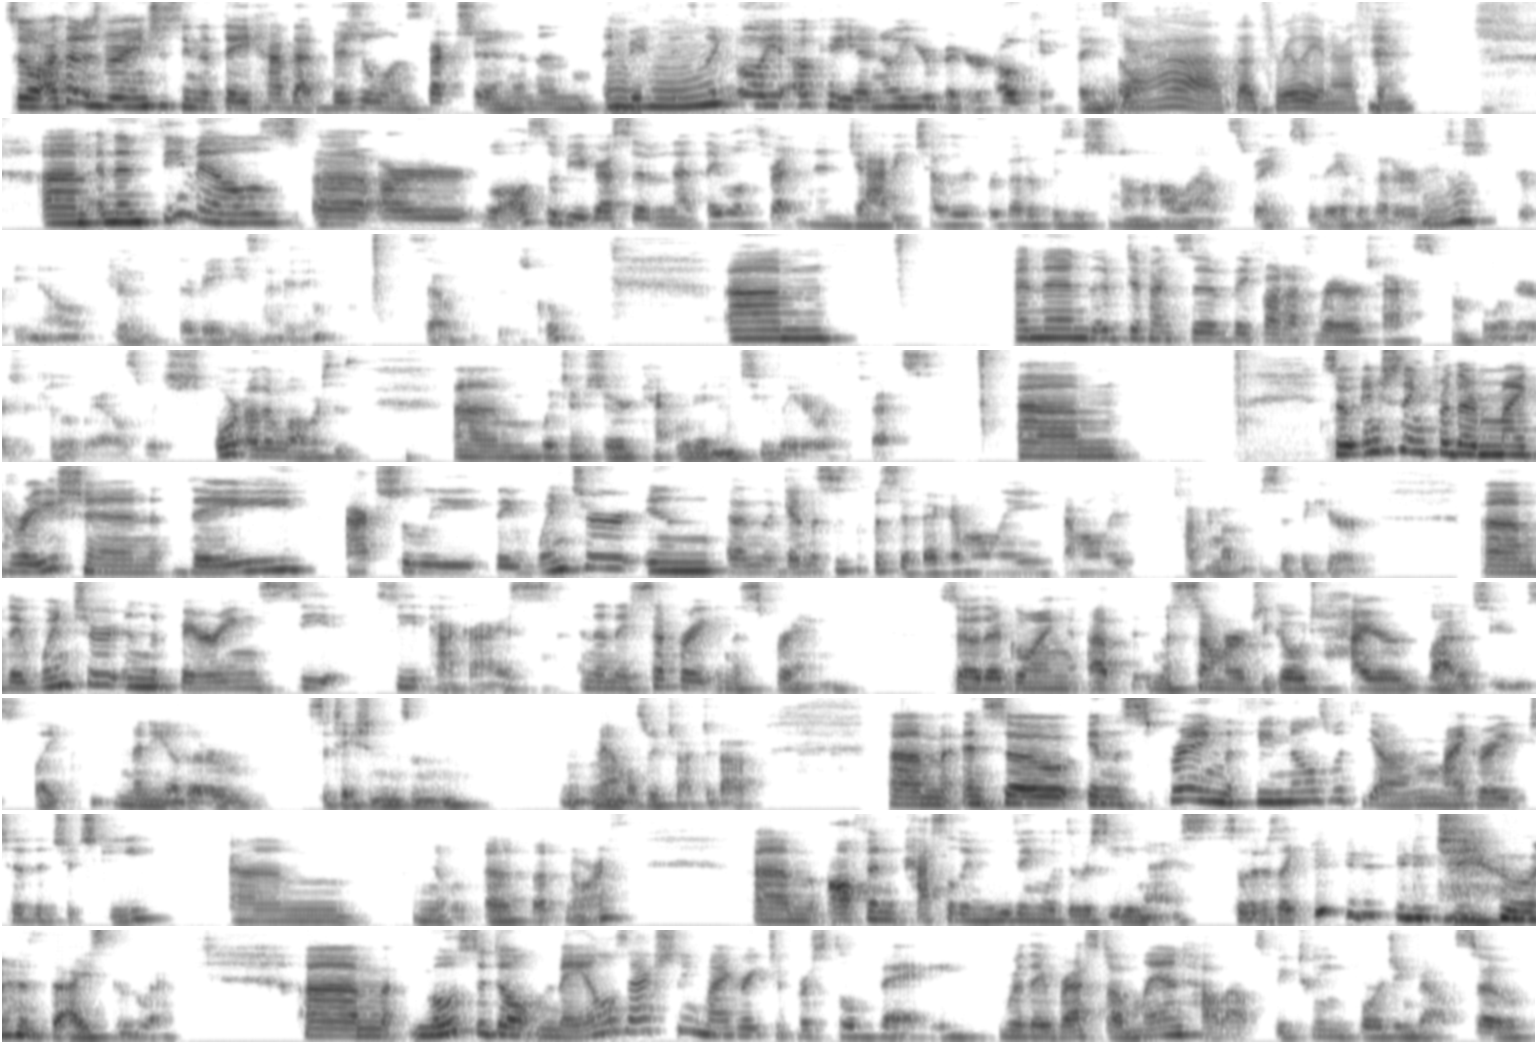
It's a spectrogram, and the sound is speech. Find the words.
So I thought it was very interesting that they have that visual inspection, and then and mm-hmm. it's like, oh yeah, okay, yeah, no, you're bigger. Okay, thanks. Yeah, that's really interesting. um, and then females uh, are will also be aggressive in that they will threaten and jab each other for better position on the haul outs, right? So they have a better mm-hmm. position for female for their babies and everything. So it was cool. Um, and then the defensive, they fought off rare attacks from polar bears or killer whales, which or other walruses, um, which I'm sure Kat will get into later with the threats. Um, so interesting for their migration, they actually they winter in, and again, this is the Pacific. I'm only I'm only talking about the Pacific here. Um, they winter in the Bering Sea sea pack ice, and then they separate in the spring. So they're going up in the summer to go to higher latitudes, like many other cetaceans and mammals we've talked about. Um, and so in the spring, the females with young migrate to the Chukchi um, no, uh, up north, um, often passively moving with the receding ice. So there's like as the ice goes away. Um, most adult males actually migrate to Bristol Bay, where they rest on land haulouts between foraging bouts. So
